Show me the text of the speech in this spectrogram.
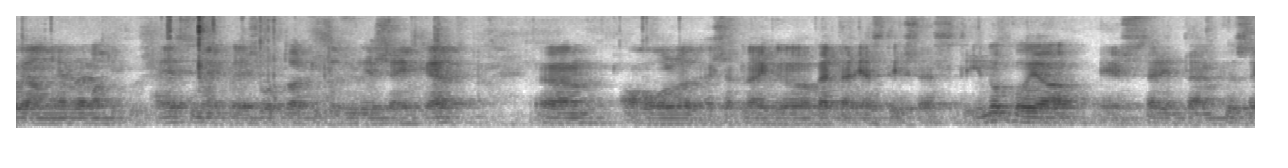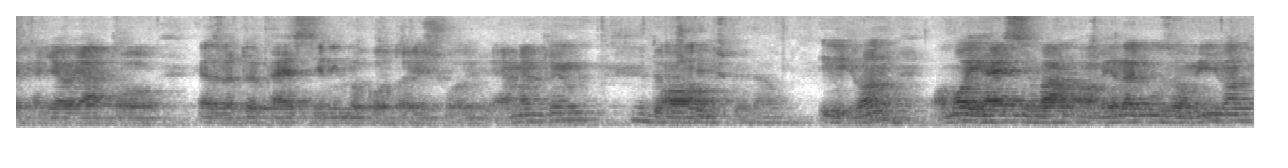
olyan emblematikus helyszínekre, és ott tartjuk az üléseinket, ahol esetleg a beterjesztés ezt indokolja, és szerintem Kőszeghegy eljától kezdve több helyszín indokolta is, hogy elmentünk. A, is például. Így van. A mai helyszínválasztás, a Mérlegmúzeum így van,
